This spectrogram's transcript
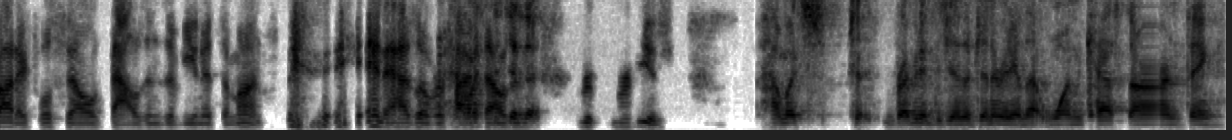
product will sell thousands of units a month and it has over 5,000 re- reviews. How much revenue did you end up generating on that one cast iron thing?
